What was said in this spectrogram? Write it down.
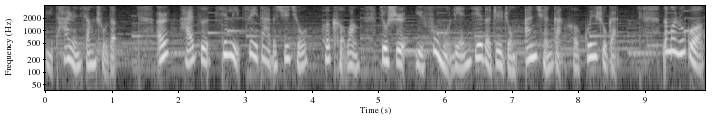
与他人相处的，而孩子心里最大的需求和渴望，就是与父母连接的这种安全感和归属感。那么，如果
